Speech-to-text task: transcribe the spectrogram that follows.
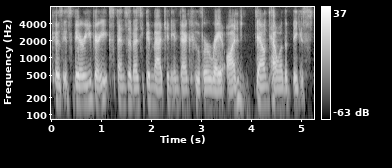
because it's very, very expensive, as you can imagine, in Vancouver, right on downtown, one of the biggest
